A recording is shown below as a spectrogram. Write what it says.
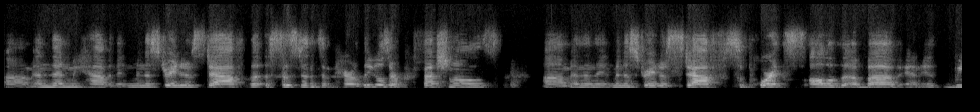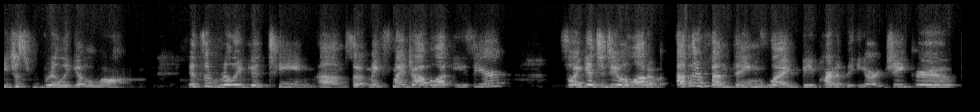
Um, and then we have an administrative staff. The assistants and paralegals are professionals. Um, and then the administrative staff supports all of the above, and it, we just really get along. It's a really good team. Um, so it makes my job a lot easier. So I get to do a lot of other fun things like be part of the ERG group.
